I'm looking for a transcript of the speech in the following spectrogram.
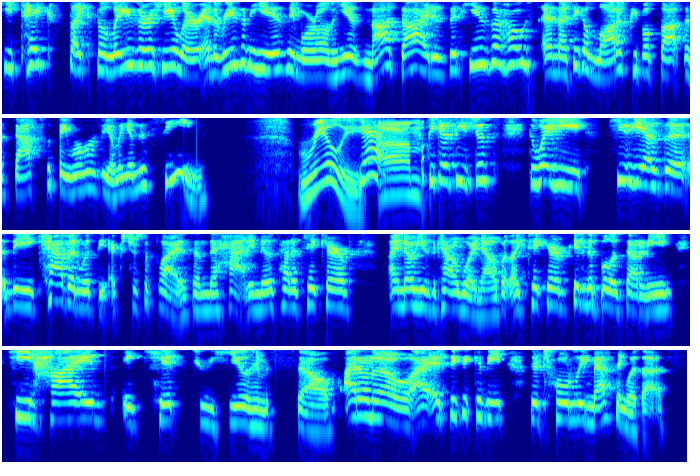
he takes like the laser healer, and the reason he is immortal and he has not died is that he is a host. And I think a lot of people thought that that's what they were revealing in this scene. Really? Yes, um, because he's just the way he he, he has the the cabin with the extra supplies and the hat. He knows how to take care of I know he's a cowboy now, but like take care of getting the bullets out, and he he hides a kit to heal himself. I don't know. I, I think it could be they're totally messing with us.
